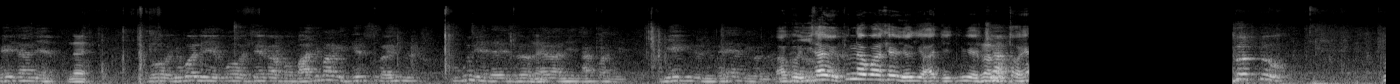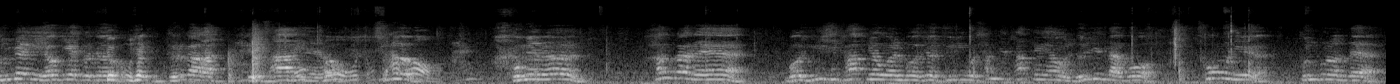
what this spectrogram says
회장님, 네. 뭐 이번이 뭐 제가 뭐 마지막이 될 수가 있는 부분에 대해서 네. 내가 이 잠깐 이 얘기를 좀 해야 되거든요. 아 그 이사회 끝나고 하세요. 여기 아직 이제 지금 그러면- 또 해. 이것도 분명히 여기에 그저 그 우선- 들어가 될 사안이에요. 지금 보면은 한간에 뭐 24평을 뭐 저 줄이고 34평형을 늘린다고 소문이 분분한데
